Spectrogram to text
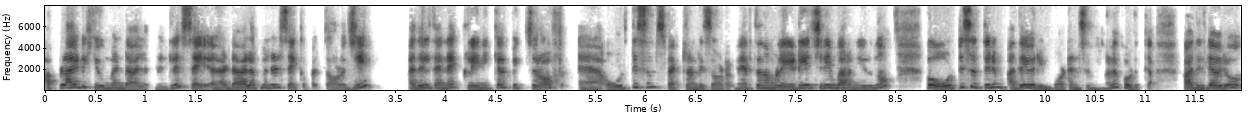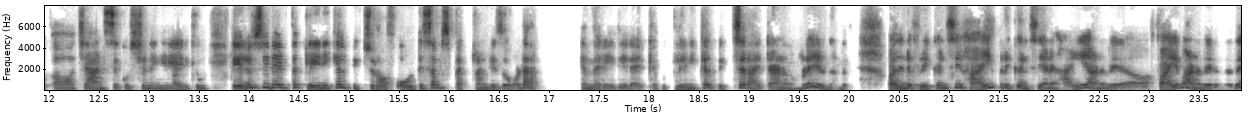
അപ്ലൈഡ് ഹ്യൂമൻ ഡെവലപ്മെന്റിൽ ഡെവലപ്മെന്റൽ സൈക്കോപത്തോളജി അതിൽ തന്നെ clinical picture of autism spectrum disorder നേരത്തെ നമ്മൾ എ ഡി എച്ച് ഡിയും പറഞ്ഞിരുന്നു. അപ്പൊ ഓട്ടിസത്തിനും അതേ ഒരു ഇമ്പോർട്ടൻസ് നിങ്ങൾ കൊടുക്കുക. അപ്പൊ അതിന്റെ ഒരു ചാൻസ് ക്വസ്റ്റ്യൻ എങ്ങനെയായിരിക്കും? Elucidate the clinical picture of autism spectrum disorder എന്ന രീതിയിലായിരിക്കും. അപ്പൊ ക്ലിനിക്കൽ പിക്ചർ ആയിട്ടാണ് നമ്മൾ എഴുതേണ്ടത്. അപ്പൊ അതിന്റെ ഫ്രീക്വൻസി ഹൈ ഫ്രീക്വൻസിയാണ് ഹൈ ആണ് ഫൈവ് ആണ് വരുന്നത്.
